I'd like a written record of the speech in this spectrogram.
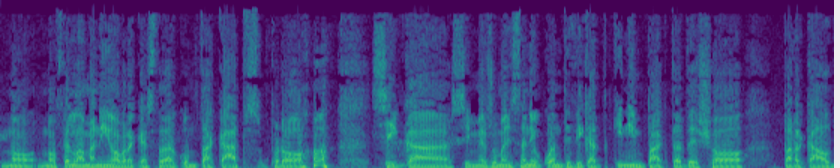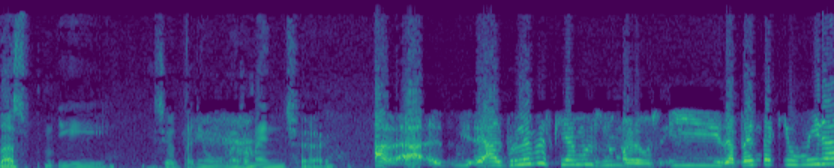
no, no fent la maniobra aquesta de comptar caps, però sí que, si més o menys teniu quantificat quin impacte té això per Caldes i, i si ho teniu més o menys... Eh, El, el, el problema és que hi ha molts números i depèn de qui ho mira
